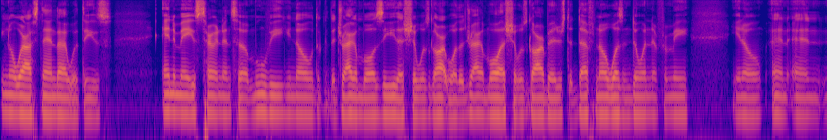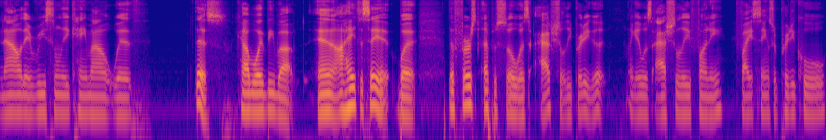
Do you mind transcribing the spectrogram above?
you know where I stand at with these animes turned into a movie. You know, the, the Dragon Ball Z, that shit was gar. Well, the Dragon Ball, that shit was garbage. The Death Note wasn't doing it for me. You know, and and now they recently came out with this Cowboy Bebop, and I hate to say it, but the first episode was actually pretty good. Like it was actually funny. Fight scenes were pretty cool.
